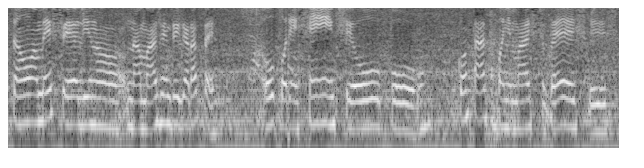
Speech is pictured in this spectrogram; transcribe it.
estão a mercê ali no, na margem do Igarapé. Ou por enchente, ou por contato com animais silvestres,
